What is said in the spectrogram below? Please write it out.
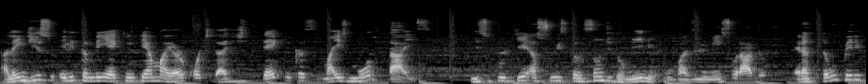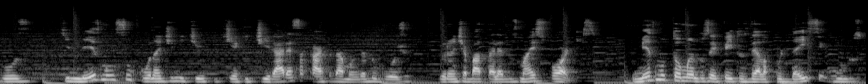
Além disso, ele também é quem tem a maior quantidade de técnicas mais mortais. Isso porque a sua expansão de domínio, o vazio imensurável, era tão perigoso que mesmo o Sukuna admitiu que tinha que tirar essa carta da manga do Gojo durante a Batalha dos Mais Fortes. Mesmo tomando os efeitos dela por 10 segundos,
